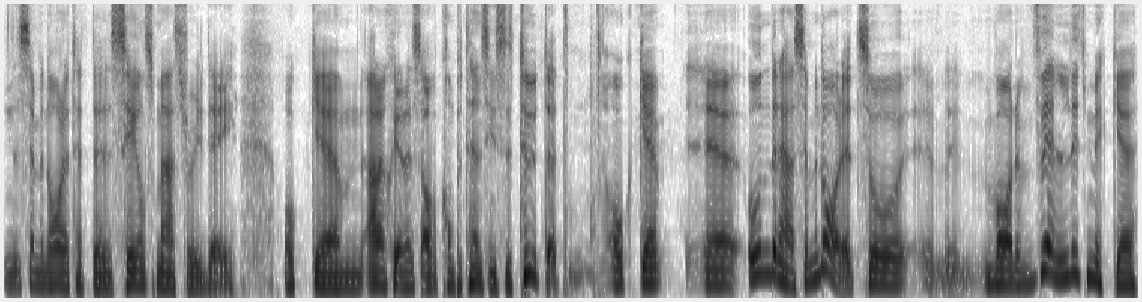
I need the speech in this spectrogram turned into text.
eh, seminariet hette Sales Mastery Day och eh, arrangerades av Kompetensinstitutet. Och Eh, Eh, under det här seminariet så eh, var det väldigt mycket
